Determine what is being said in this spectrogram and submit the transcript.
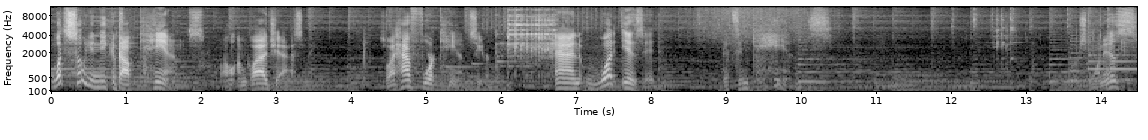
what's so unique about cans? Well, I'm glad you asked me. So, I have four cans here. And what is it that's in cans? First one is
